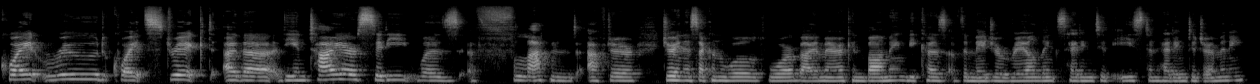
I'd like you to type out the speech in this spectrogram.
quite rude, quite strict. Uh, the the entire city was flattened after during the Second World War by American bombing because of the major rail links heading to the east and heading to Germany.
